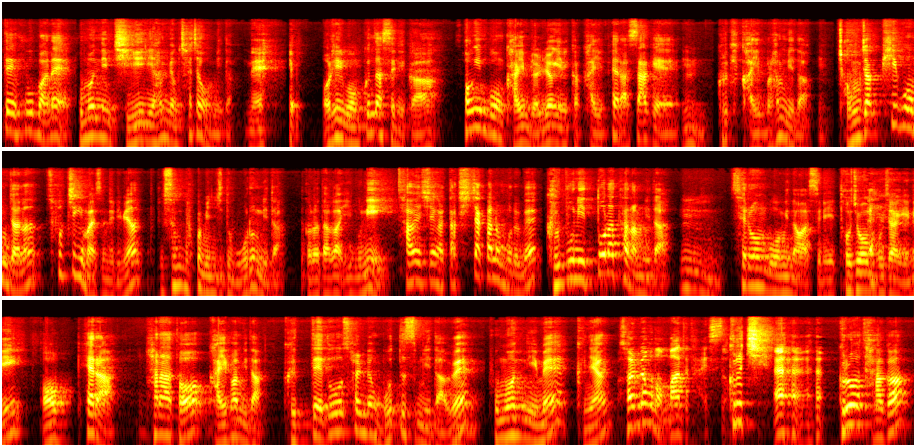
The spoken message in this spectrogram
대 후반에 부모님 지인이 한 명 찾아옵니다. 네. 어린이 보험 끝났으니까 성인보험 가입 연령이니까 가입해라 싸게. 음. 그렇게 가입을 합니다. 정작 피보험자는 솔직히 말씀드리면 무슨 보험인지도 모릅니다. 그러다가 이분이 사회시행을 딱 시작하는 무렵에 그분이 또 나타납니다. 음. 새로운 보험이 나왔으니 더 좋은 보장이니 업해라. 하나 더 가입합니다. 그때도 설명 못 듣습니다. 왜? 부모님의 그냥 설명은 엄마한테 다 했어. 그렇지. 그러다가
